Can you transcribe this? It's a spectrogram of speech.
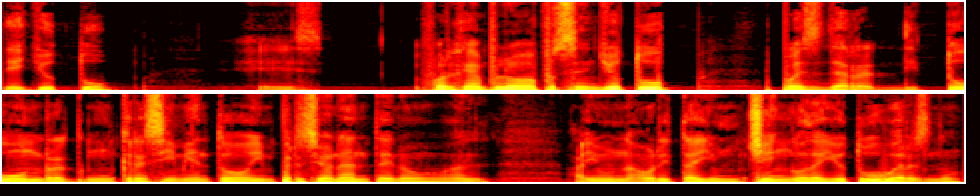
de YouTube. Es, por ejemplo, pues en YouTube pues tuvo un, crecimiento impresionante, ¿no? hay un, ahorita hay un chingo de youtubers, ¿no?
